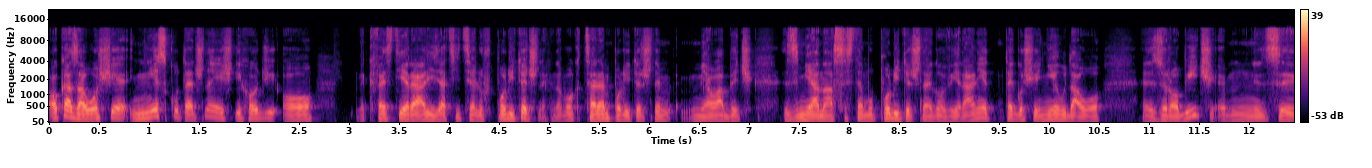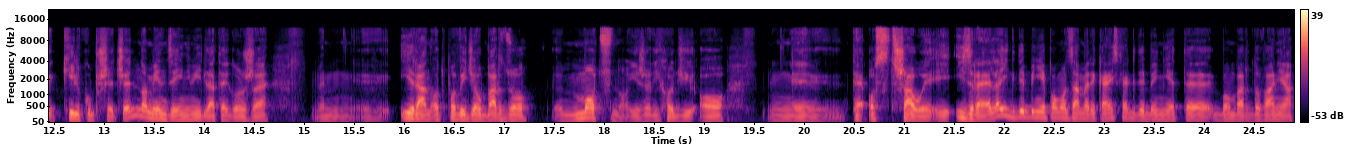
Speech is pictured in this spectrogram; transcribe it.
okazało się nieskuteczne, jeśli chodzi o kwestie realizacji celów politycznych, no bo celem politycznym miała być zmiana systemu politycznego w Iranie. Tego się nie udało e, zrobić mm, z kilku przyczyn, no między innymi dlatego, że mm, Iran odpowiedział bardzo mocno, jeżeli chodzi o mm, te ostrzały Izraela i gdyby nie pomoc amerykańska, gdyby nie te bombardowania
